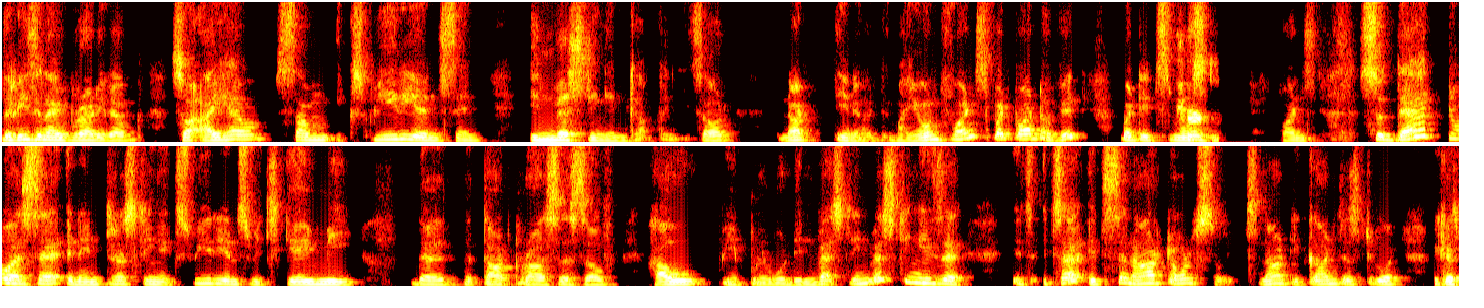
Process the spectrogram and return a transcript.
The reason I brought it up, so I have some experience in investing in companies, or not, you know, my own funds, but part of it, but it's mostly sure. funds. So that was a, an interesting experience, which gave me the, the thought process of how people would invest. Investing is a it's it's a it's an art also. It's not you can't just go because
